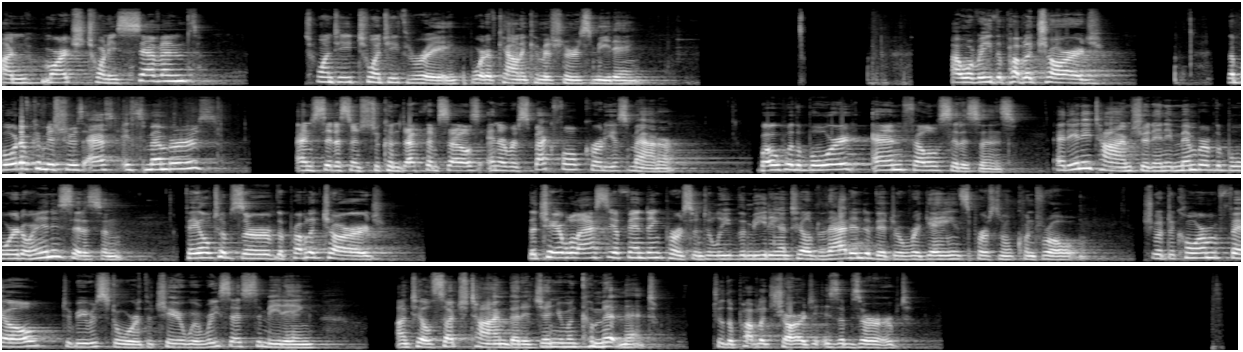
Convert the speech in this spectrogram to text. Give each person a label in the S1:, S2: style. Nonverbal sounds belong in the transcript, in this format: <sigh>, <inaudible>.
S1: on March 27th, 2023, Board of County Commissioners meeting. I will read the public charge. The Board of Commissioners asks its members and citizens to conduct themselves in a respectful, courteous manner, both with the board and fellow citizens. At any time, should any member of the board or any citizen fail to observe the public charge, the chair will ask the offending person to leave the meeting until that individual regains personal control. Should decorum fail to be restored, the chair will recess the meeting until such time that a genuine commitment to the public charge is observed.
